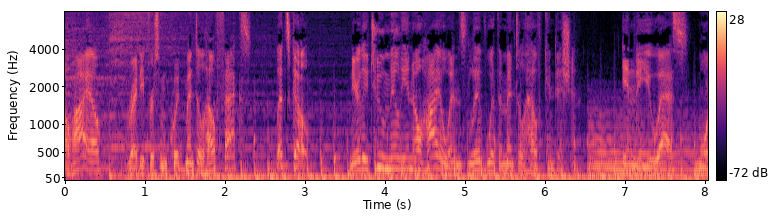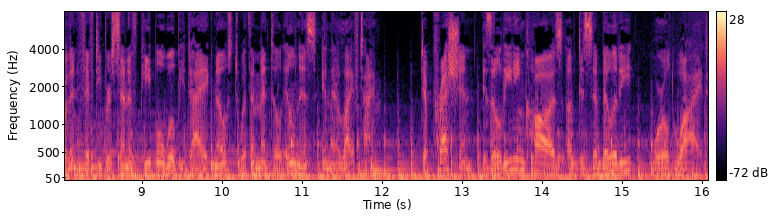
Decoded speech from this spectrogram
Ohio, ready for some quick mental health facts? Let's go. Nearly 2 million Ohioans live with a mental health condition. In the US, more than 50% of people will be diagnosed with a mental illness in their lifetime. depression is a leading cause of disability worldwide.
